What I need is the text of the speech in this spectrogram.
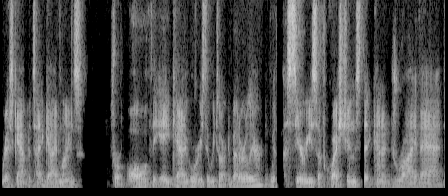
risk appetite guidelines for all of the eight categories that we talked about earlier with a series of questions that kind of drive at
